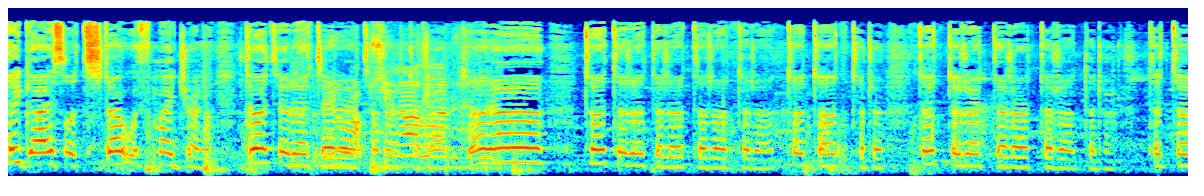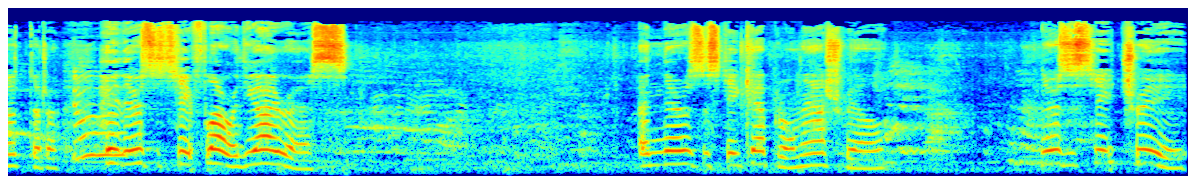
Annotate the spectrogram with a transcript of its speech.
Hey guys, let's start with my journey. Hey, there's the state flower, the iris. And there's the state capital, Nashville. There's the state tree,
